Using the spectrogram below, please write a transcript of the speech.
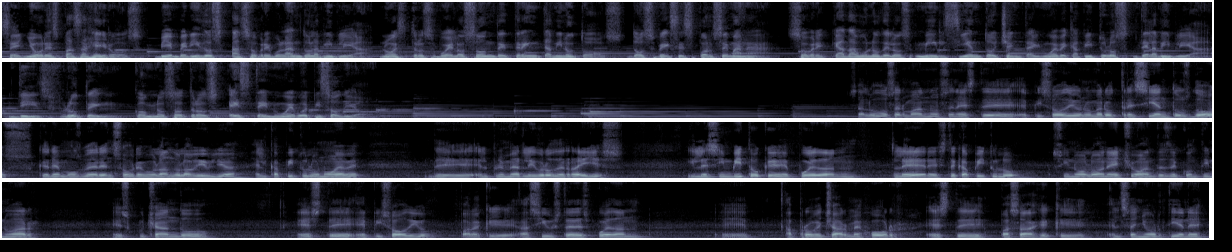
Señores pasajeros, bienvenidos a Sobrevolando la Biblia. Nuestros vuelos son de 30 minutos, dos veces por semana, sobre cada uno de los 1189 capítulos de la Biblia. Disfruten con nosotros este nuevo episodio. Saludos hermanos, en este episodio número 302 queremos ver en Sobrevolando la Biblia el capítulo 9 del primer libro de Reyes y les invito que puedan leer este capítulo si no lo han hecho antes de continuar escuchando este episodio para que así ustedes puedan eh, aprovechar mejor este pasaje que el Señor tiene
